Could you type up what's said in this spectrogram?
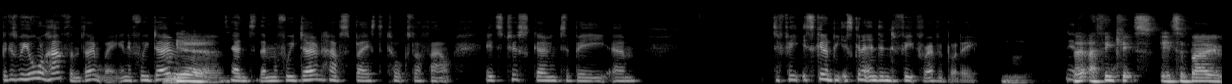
because we all have them don't we and if we don't Yeah. tend to them if we don't have space to talk stuff out it's just going to be um defeat it's going to be it's going to end in defeat for everybody Mhm. Yeah. I think it's it's about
